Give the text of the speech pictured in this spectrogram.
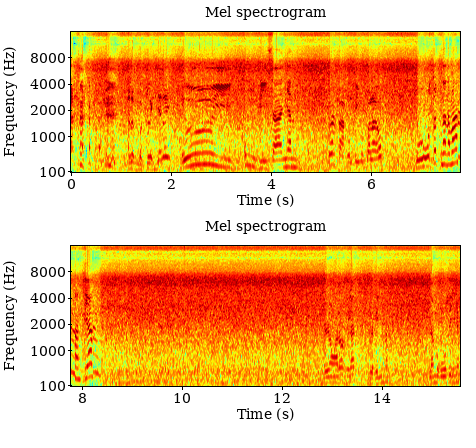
Alam, maglag yan ay. Uy. Ay, bisa niyan. Ba, kakunti mo pala oh. Uutot na naman ang Pero yung ano, ingat, lagay nyo na. Lamukusin nyo.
